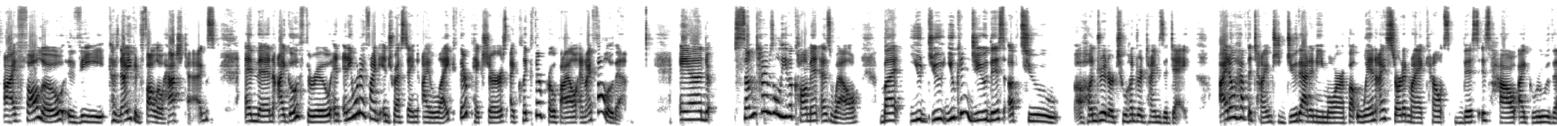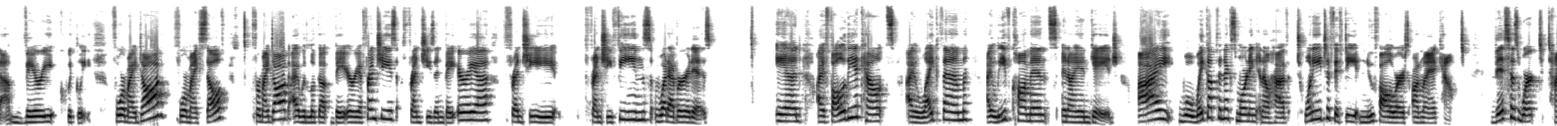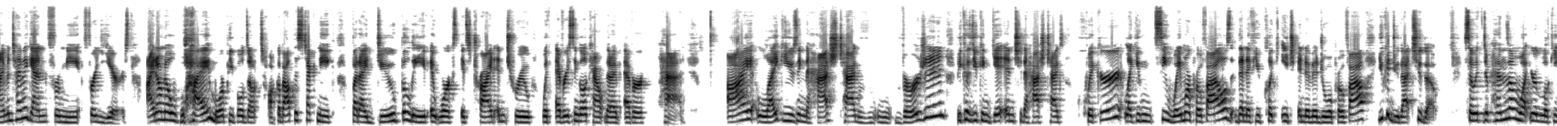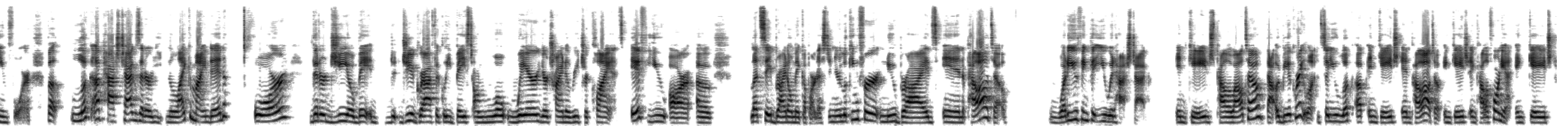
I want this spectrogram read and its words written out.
I follow the, because now you can follow hashtags. And then I go through, and anyone I find interesting, I like their pictures, I click their profile, and I follow them. And sometimes I'll leave a comment as well, but you do, you can do this up to 100 or 200 times a day. I don't have the time to do that anymore. But when I started my accounts, this is how I grew them very quickly for my dog, for myself. For my dog, I would look up Bay Area Frenchies, Frenchies in Bay Area, Frenchie, Frenchie Fiends, whatever it is. And I follow the accounts, I like them, I leave comments, and I engage. I will wake up the next morning and I'll have 20 to 50 new followers on my account. This has worked time and time again for me for years. I don't know why more people don't talk about this technique, but I do believe it works. It's tried and true with every single account that I've ever had. I like using the hashtag v- version because you can get into the hashtags quicker. Like you can see way more profiles than if you click each individual profile. You can do that too, though. So it depends on what you're looking for. But look up hashtags that are like minded or that are geo geographically based on where you're trying to reach your clients. If you are a let's say bridal makeup artist and you're looking for new brides in Palo Alto, what do you think that you would hashtag? engaged Palo Alto, that would be a great one. So you look up engaged in Palo Alto, engaged in California, engaged,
